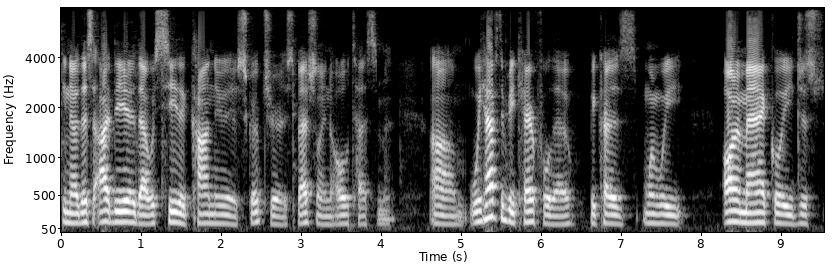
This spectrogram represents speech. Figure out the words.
you know, this idea that we see the continuity of Scripture, especially in the Old Testament, um, we have to be careful though, because when we automatically just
